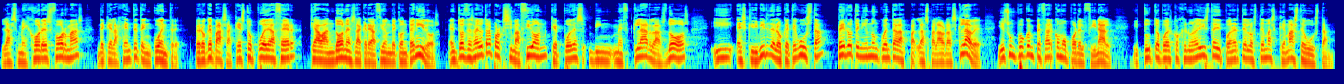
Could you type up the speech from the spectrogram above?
las mejores formas de que la gente te encuentre. Pero ¿qué pasa? Que esto puede hacer que abandones la creación de contenidos. Entonces hay otra aproximación que puedes mezclar las dos y escribir de lo que te gusta, pero teniendo en cuenta las, palabras clave. Y es un poco empezar como por el final. Y tú te puedes coger una lista y ponerte los temas que más te gustan.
